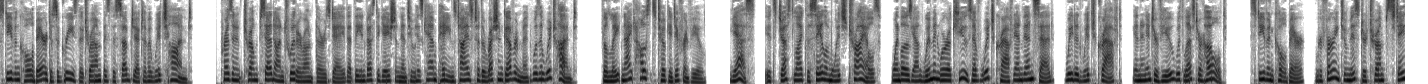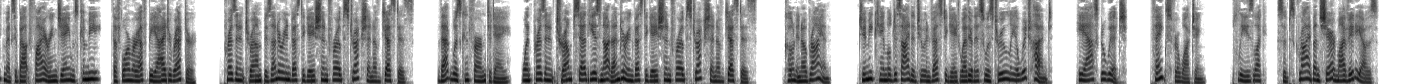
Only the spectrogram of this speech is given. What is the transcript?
Stephen Colbert disagrees that Trump is the subject of a witch hunt. President Trump said on Twitter on Thursday that the investigation into his campaign's ties to the Russian government was a witch hunt. The late-night hosts took a different view. Yes, it's just like the Salem witch trials, when those young women were accused of witchcraft and then said, we did witchcraft, in an interview with Lester Holt. Stephen Colbert, referring to Mr. Trump's statements about firing James Comey, the former FBI director. President Trump is under investigation for obstruction of justice. That was confirmed today, when President Trump said he is not under investigation for obstruction of justice. Conan O'Brien. Jimmy Kimmel decided to investigate whether this was truly a witch hunt. He asked a witch. Thanks for watching. Please like, subscribe and share my videos.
